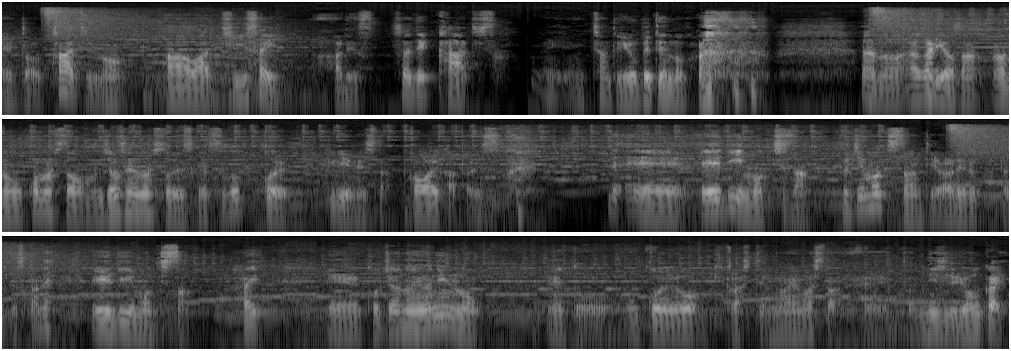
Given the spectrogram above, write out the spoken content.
えっ、と、カーチのあは小さいあです。それでカーチさん。ちゃんと呼べてんのかな あの、あがりおさん。あの、この人、女性の人ですけど、すごく声綺麗でした。可愛かったです。で、えー AD もっちさん。藤もっちさんって言われる方ですかね。AD もっちさん。はい。えーこちらの4人の、えっ、と、お声を聞かせてもらいました。えっ、と、24回。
